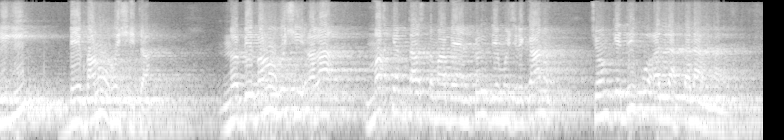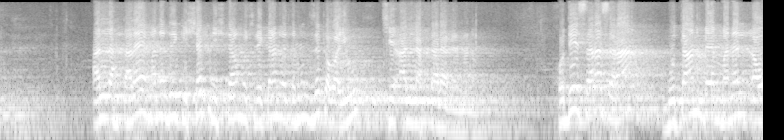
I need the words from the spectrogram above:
کیږي بے بانو غشتا نو بے بانو غشي هغه مخکم تاسو ته ما بیان کړو د مشرکانو چونکه دی خو الله تعالی منه الله تعالی منه دې کې شک نشته مشرکان ته موږ ځکه وایو چې الله تعالی به منه خو دې سره سره بوتان به منل او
